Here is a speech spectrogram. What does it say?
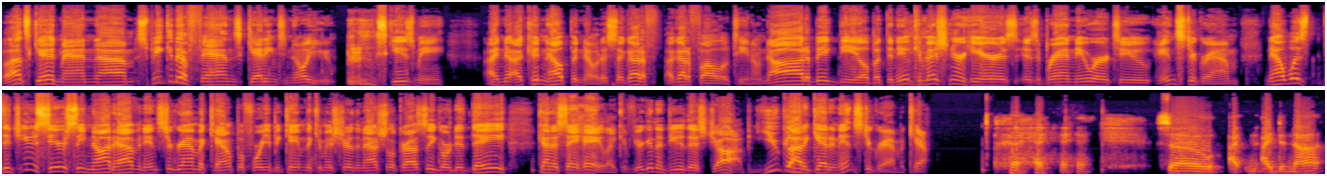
well, that's good, man. Um, speaking of fans getting to know you, excuse me. I, I couldn't help but notice. I got to I got to follow Tino. Not a big deal, but the new commissioner here is is a brand newer to Instagram. Now, was did you seriously not have an Instagram account before you became the commissioner of the National Lacrosse League, or did they kind of say, "Hey, like if you're to do this job, you got to get an Instagram account"? So I, I did not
